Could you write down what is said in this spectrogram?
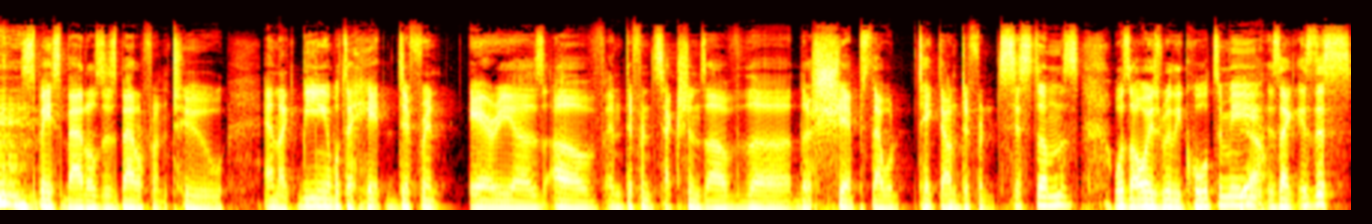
space battles is battlefront 2 and like being able to hit different areas of and different sections of the the ships that would take down different systems was always really cool to me Yeah. is like is this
